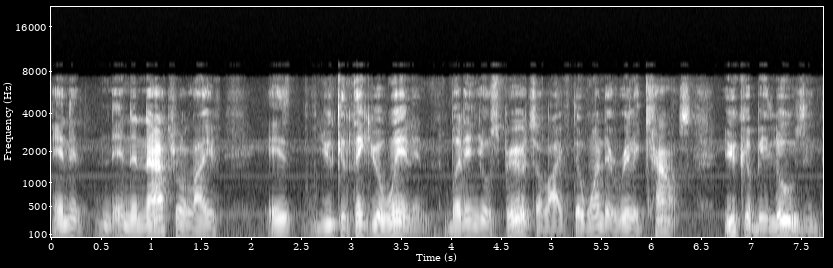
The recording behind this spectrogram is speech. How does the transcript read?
in the in the natural life is you can think you're winning, but in your spiritual life, the one that really counts, you could be losing.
